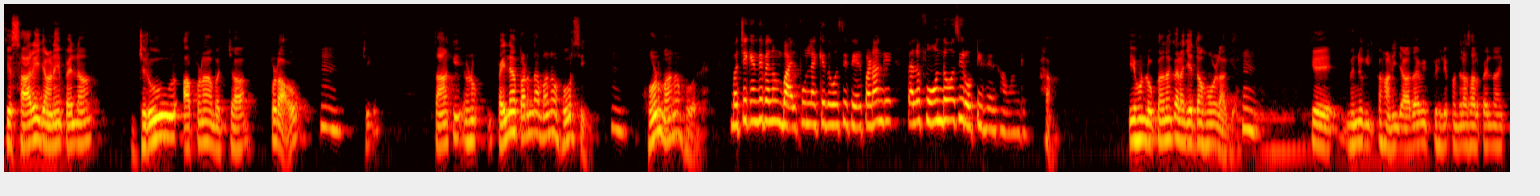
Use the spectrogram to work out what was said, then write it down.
ਕਿ ਸਾਰੇ ਜਾਣੇ ਪਹਿਲਾਂ ਜ਼ਰੂਰ ਆਪਣਾ ਬੱਚਾ ਪੜ੍ਹਾਓ। ਹੂੰ। ਠੀਕ ਹੈ। ਤਾਂ ਕਿ ਹੁਣ ਪਹਿਲਾਂ ਪੜ੍ਹਨ ਦਾ ਮਨ ਹੋਰ ਸੀ। ਹੁਣ ਮਨ ਹੋਰ ਹੈ। ਬੱਚੇ ਕਹਿੰਦੇ ਪਹਿਲਾਂ ਮੋਬਾਈਲ ਫੋਨ ਲੈ ਕੇ ਦਿਓ ਅਸੀਂ ਫੇਰ ਪੜਾਂਗੇ ਪਹਿਲਾਂ ਫੋਨ ਦਿਓ ਅਸੀਂ ਰੋਟੀ ਫੇਰ ਖਾਵਾਂਗੇ। ਹਾਂ। ਇਹ ਹੁਣ ਲੋਕਾਂ ਦਾ ਘਰਾਂ 'ਚ ਇਦਾਂ ਹੋਣ ਲੱਗ ਗਿਆ। ਹੂੰ। ਕਿ ਮੈਨੂੰ ਇੱਕ ਕਹਾਣੀ ਯਾਦ ਹੈ ਵੀ ਪਿਛਲੇ 15 ਸਾਲ ਪਹਿਲਾਂ ਇੱਕ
